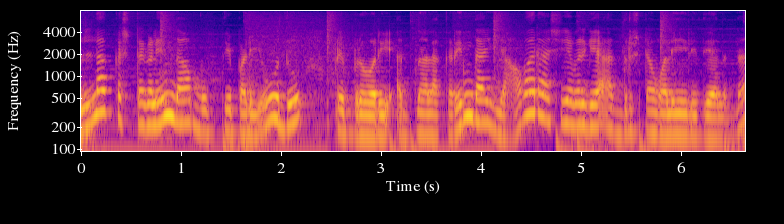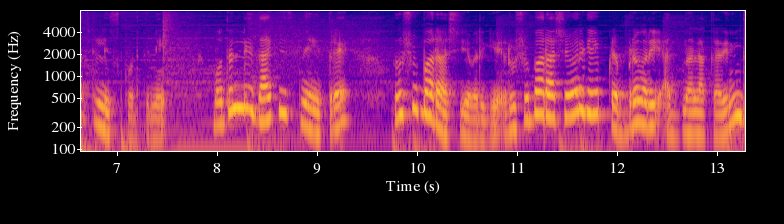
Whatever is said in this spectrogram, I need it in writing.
ಎಲ್ಲ ಕಷ್ಟಗಳಿಂದ ಮುಕ್ತಿ ಪಡೆಯುವುದು ಫೆಬ್ರವರಿ ಹದಿನಾಲ್ಕರಿಂದ ಯಾವ ರಾಶಿಯವರಿಗೆ ಅದೃಷ್ಟ ಒಲೆಯಲಿದೆ ಅನ್ನೋದನ್ನ ತಿಳಿಸ್ಕೊಡ್ತೀನಿ. ಮೊದಲನೇದಾಗಿ ಸ್ನೇಹಿತರೆ ಋಷಭ ರಾಶಿಯವರಿಗೆ. ಋಷಭ ರಾಶಿಯವರಿಗೆ ಫೆಬ್ರವರಿ ಹದಿನಾಲ್ಕರಿಂದ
